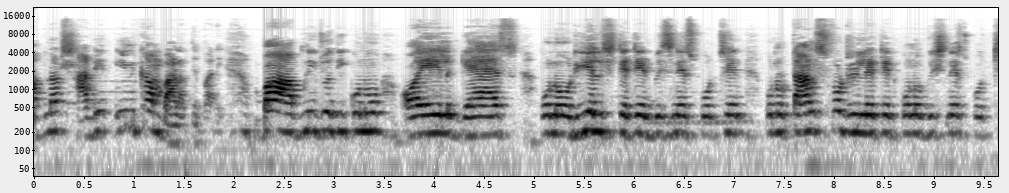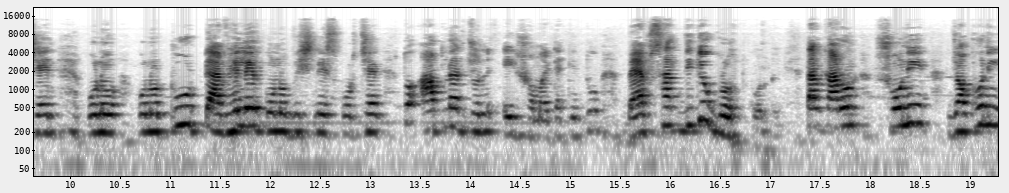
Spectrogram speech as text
আপনার শারীর ইনকাম বাড়াতে পারে। বা আপনি যদি কোনো অয়েল গ্যাস কোনো রিয়েল স্টেটের বিজনেস করছেন, কোনো ট্রান্সপোর্ট রিলেটেড কোনো বিজনেস করছেন, কোনো কোনো ট্যুর ট্রাভেলের কোনো বিজনেস করছেন, তো আপনার জন্য এই সময়টা কিন্তু ব্যবসার দিকেও গ্রোথ করবে। তার কারণ শনি যখনই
